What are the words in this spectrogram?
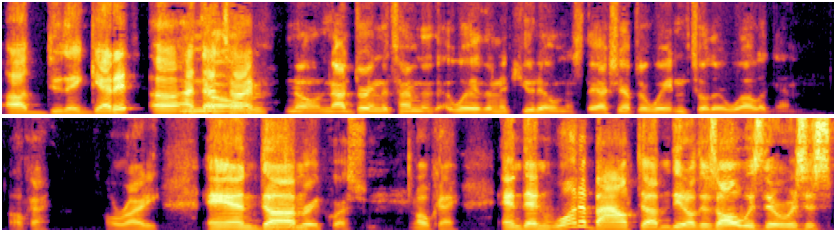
uh, do they get it at no, that time? No, not during the time that, with an acute illness. They actually have to wait until they're well again. Okay. All righty. And that's um, a great question. Okay. And then what about um, you know, there's always there was this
